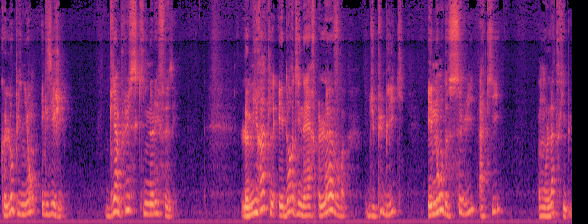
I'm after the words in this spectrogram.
que l'opinion exigeait, bien plus qu'il ne les faisait. Le miracle est d'ordinaire l'œuvre du public et non de celui à qui on l'attribue.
